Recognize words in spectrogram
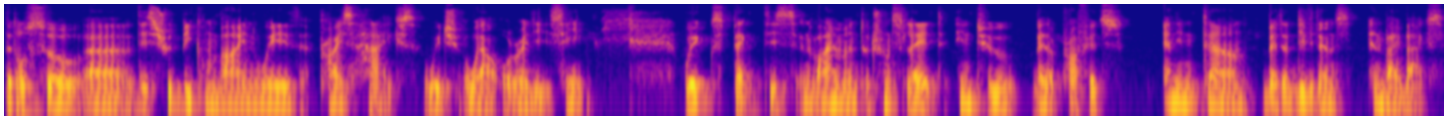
but also uh, this should be combined with price hikes, which we are already seeing. We expect this environment to translate into better profits and in turn better dividends and buybacks,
